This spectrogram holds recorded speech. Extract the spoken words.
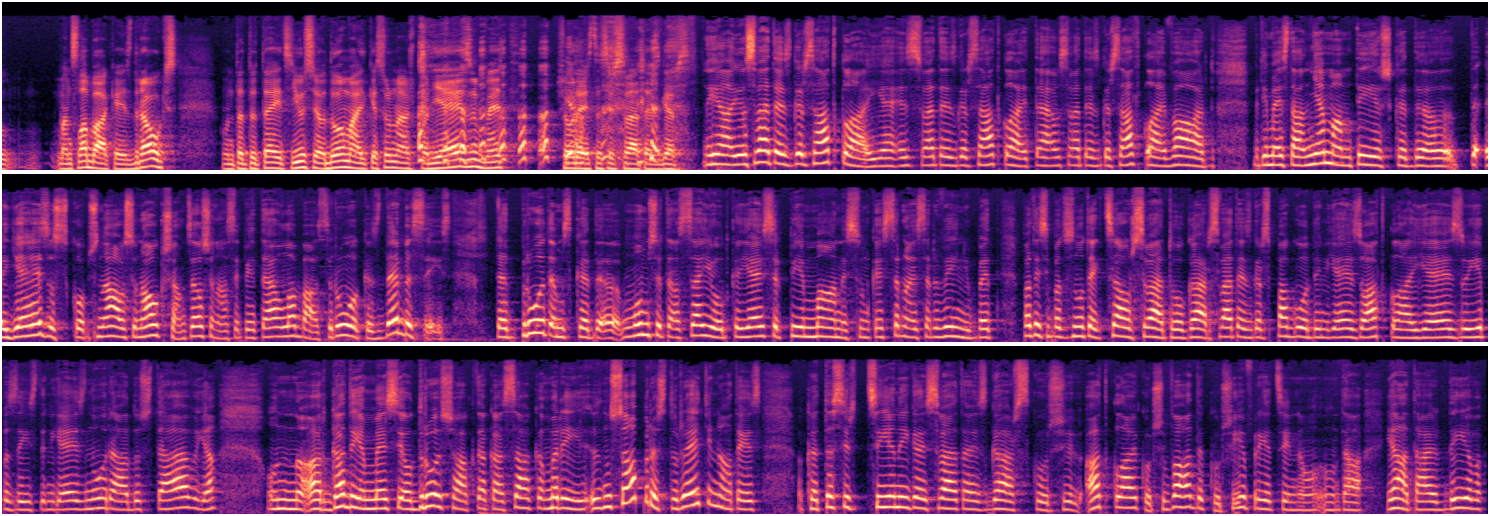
mans labākais draugs. Un tad tu teici, jūs jau domājat, ka es runāšu par Jēzu, bet šoreiz tas ir svētais gars. Jā, jo svētais gars atklāja Jēzu, svētais gars atklāja tēvu, svētais gars atklāja vārdu. Bet, ja mēs tā ņemam tieši, kad uh, Jēzus kopš nāves un augšām celšanās ir pie tēva labās rokas debesīs, tad, protams, kad uh, mums ir tā sajūta, ka Jēzus ir pie manis un ka es sarunājos ar viņu, bet patiesībā tas notiek caur svēto garu. Svētais gars pagodina Jēzu, atklāja Jēzu, iepazīstina Jēzu, norāda uz tēvu. Ja? Un ar gadiem mēs jau drošāk sākam arī nu, saprast un rēķināties, ka tas ir cienīgais svētais gars, kurš atklāja, kurš vada, kurš iepriecina. Un, un tā, jā, tā ir Dieva.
